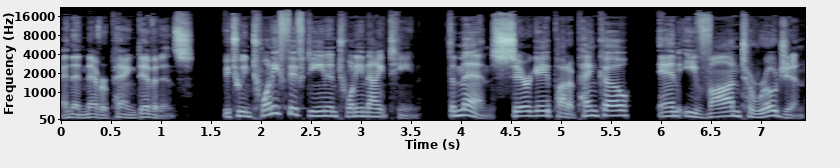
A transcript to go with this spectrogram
and then never paying dividends. Between 2015 and 2019, the men, Sergei Potapenko and Ivan Turogin,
